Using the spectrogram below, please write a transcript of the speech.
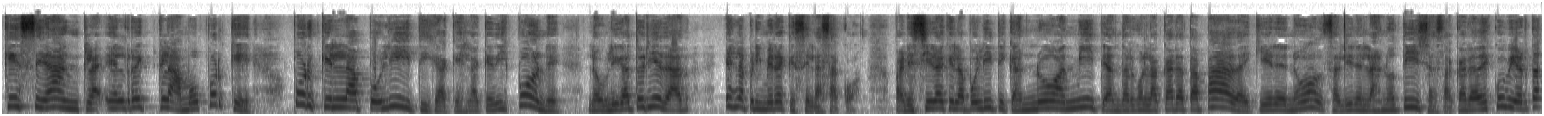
que se ancla el reclamo. ¿Por qué? Porque la política, que es la que dispone la obligatoriedad, es la primera que se la sacó. Pareciera que la política no admite andar con la cara tapada y quiere ¿no? salir en las noticias a cara descubierta,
